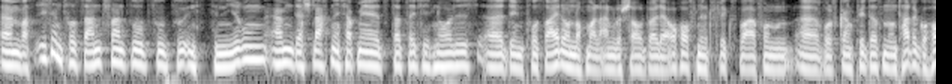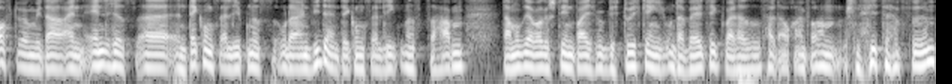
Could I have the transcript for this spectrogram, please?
Ähm, was ich interessant fand, so zu, zu Inszenierung ähm, der Schlachten, ich habe mir jetzt tatsächlich neulich äh, den Poseidon nochmal angeschaut, weil der auch auf Netflix war von äh, Wolfgang Petersen und hatte gehofft, irgendwie da ein ähnliches äh, Entdeckungserlebnis oder ein Wiederentdeckungserlebnis zu haben. Da muss ich aber gestehen, war ich wirklich durchgängig unterwältigt, weil das ist halt auch einfach ein schlechter Film.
